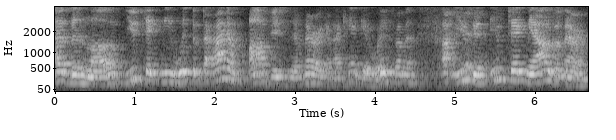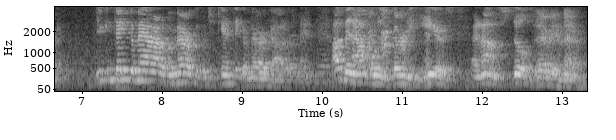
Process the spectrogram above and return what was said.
have been loved. You take me with the. I am obviously American. I can't get away from it. Uh, you can. You take me out of America. You can take the man out of America, but you can't take America out of the man. I've been out more than 30 years, and I'm still very American.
